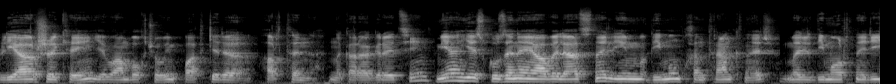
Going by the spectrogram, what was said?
լիարժեք էին եւ ամբողջովին պատկերը արդեն նկարագրեցին։ Միայն ես կուզենայի ավելացնել իմ դիմում խնդրանքներ մեր դիմորդների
